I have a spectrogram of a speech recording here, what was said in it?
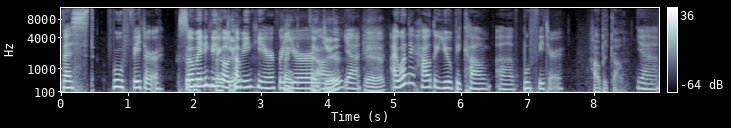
best booth fitter. So many people coming here for Thank- your thank uh, you. yeah. Yeah. I wonder how do you become a booth fitter? How become? Yeah.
